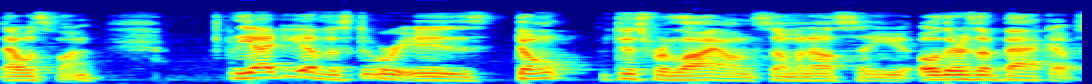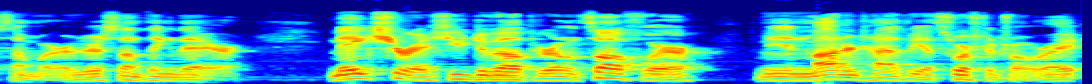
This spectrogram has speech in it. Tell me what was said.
That was fun. The idea of the story is don't just rely on someone else saying, "Oh, there's a backup somewhere. There's something there." Make sure as you develop your own software. I mean, in modern times we have source control, right?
